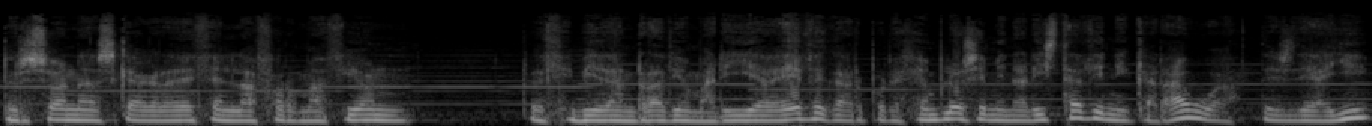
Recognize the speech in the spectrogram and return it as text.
Personas que agradecen la formación recibida en Radio María. Edgar, por ejemplo, seminarista de Nicaragua, desde allí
